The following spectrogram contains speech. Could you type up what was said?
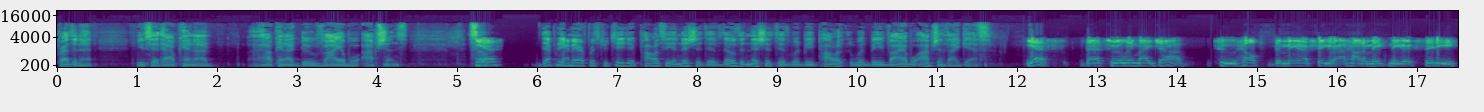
president, you said, how can I how can I do viable options? So, yes. Deputy right. Mayor for Strategic Policy Initiatives, those initiatives would be poli- would be viable options, I guess. Yes, that's really my job to help the mayor figure out how to make New York City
